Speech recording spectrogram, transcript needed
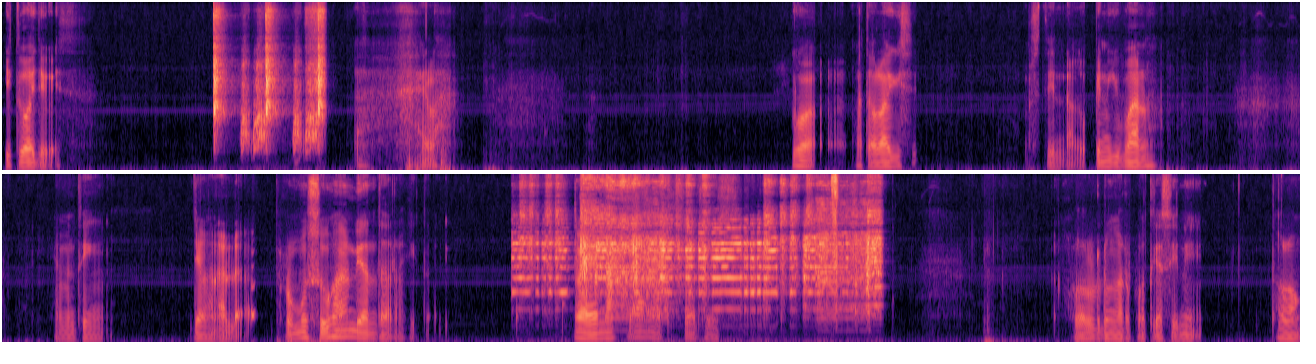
itu aja guys Ah, elah tahu lagi sih. Mesti nanggepin gimana. Yang penting jangan ada permusuhan di antara kita. Gak enak banget serius. Kalau lu dengar podcast ini tolong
